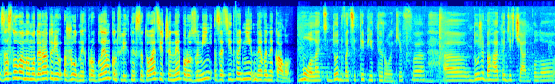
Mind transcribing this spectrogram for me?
За словами модераторів, жодних проблем, конфліктних ситуацій чи непорозумінь за ці два дні не виникало. Молодь до 25 років. Е, е, Дуже багато дівчат було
